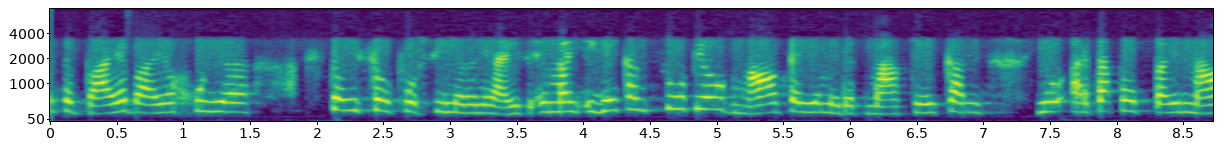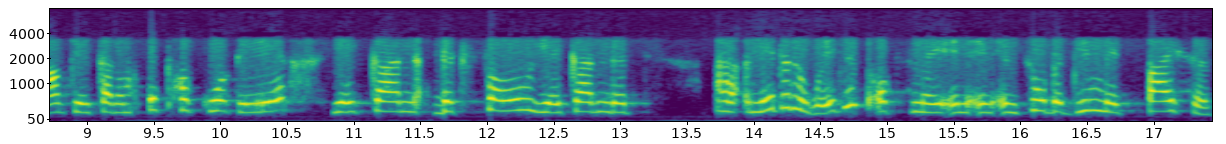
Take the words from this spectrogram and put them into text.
is 'n baie baie goeie stysel-voorsiener in die huis. En my jy kan soveel maaltye met dit maak. Jy kan jou aardappelpyn maak, jy kan hom opgekook hê, jy kan dit vul, jy kan dit uh, net in wedges opsny en en en so bedien met spices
